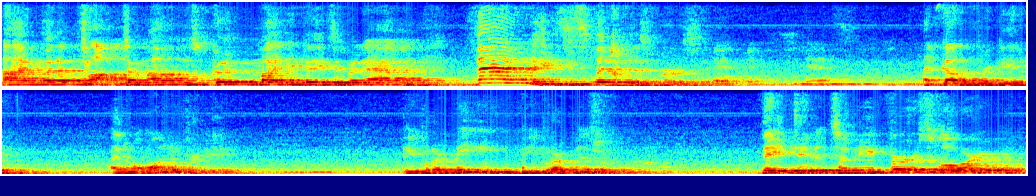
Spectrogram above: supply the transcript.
I'm going to talk to mountains. Good, and mighty things are going to happen. Then he slipped this verse in. Yes. I've got to forgive. I don't want to forgive. People are mean. People are miserable. They did it to me first, Lord.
